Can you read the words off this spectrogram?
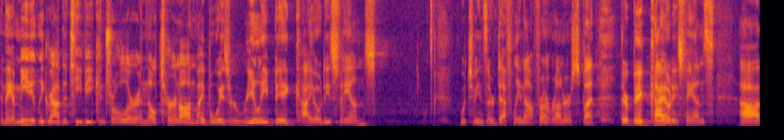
and they immediately grab the TV controller, and they'll turn on. My boys are really big Coyotes fans, which means they're definitely not front runners, but they're big Coyotes fans. Uh,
